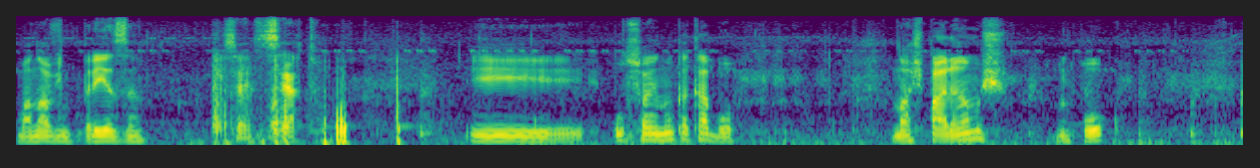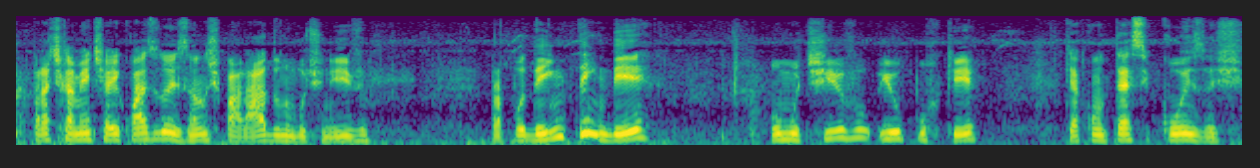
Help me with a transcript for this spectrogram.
uma nova empresa, certo? E o sonho nunca acabou. Nós paramos um pouco, praticamente aí quase dois anos parado no multinível, para poder entender o motivo e o porquê que acontece coisas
